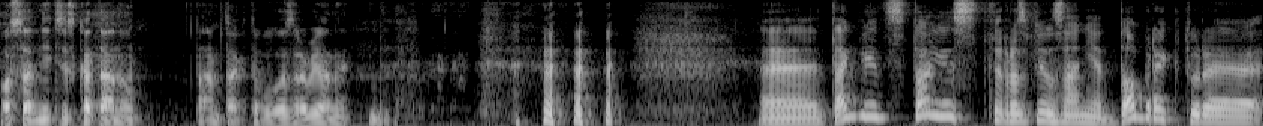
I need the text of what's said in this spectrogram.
Osadnicy z Katanu. Tam tak to było zrobione. e, tak więc to jest rozwiązanie dobre, które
